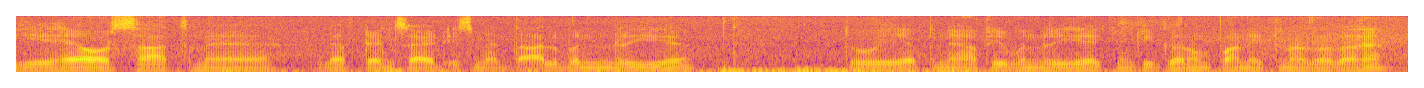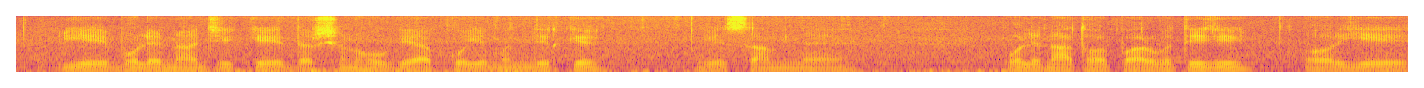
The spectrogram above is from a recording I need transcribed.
ये है और साथ में लेफ़्ट हैंड साइड इसमें दाल बन रही है। तो ये अपने आप ही बन रही है, क्योंकि गर्म पानी इतना ज़्यादा है। ये भोलेनाथ जी के दर्शन हो गए आपको ये मंदिर के। ये सामने भोलेनाथ और पार्वती जी। और ये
